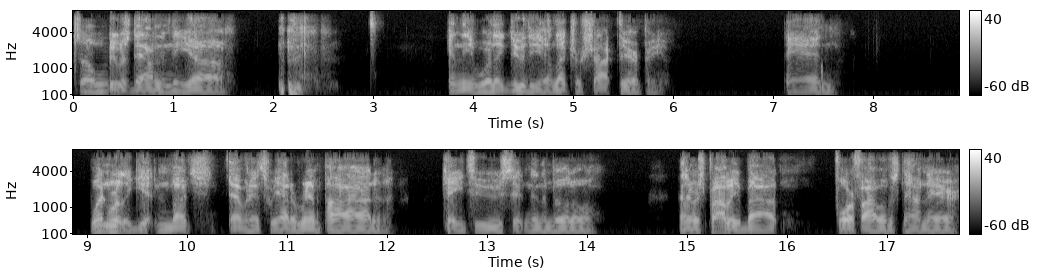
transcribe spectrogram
So we was down in the uh in the where they do the electroshock therapy, and wasn't really getting much evidence. We had a REM pod and a K two sitting in the middle, and there was probably about four or five of us down there.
